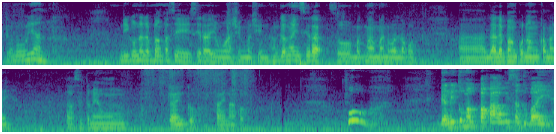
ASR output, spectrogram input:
Puno yan. Hindi ko nalabang kasi sira yung washing machine. Hanggang ngayon sira, so magmamanual ako. Ah, lalabang ko ng kamay. Tapos ito na yung kain ko. Kain ako. Woo! Ganito magpapawi sa Dubai.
